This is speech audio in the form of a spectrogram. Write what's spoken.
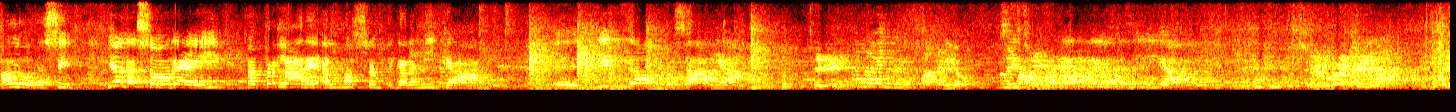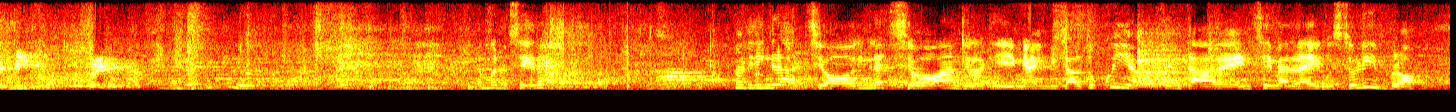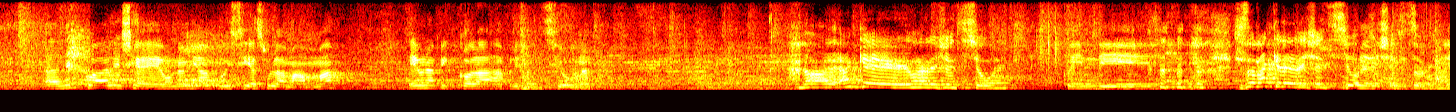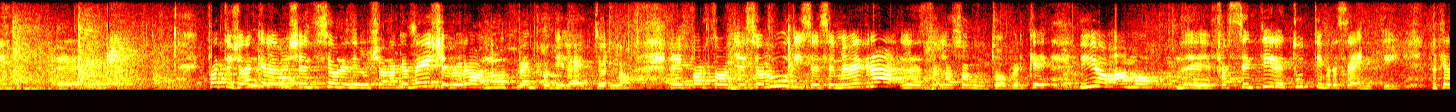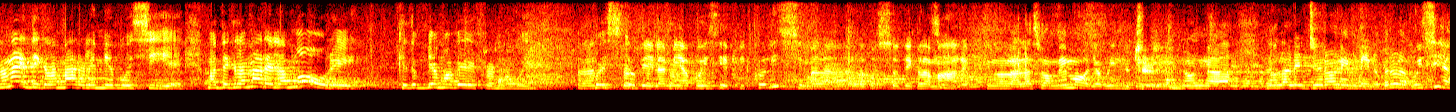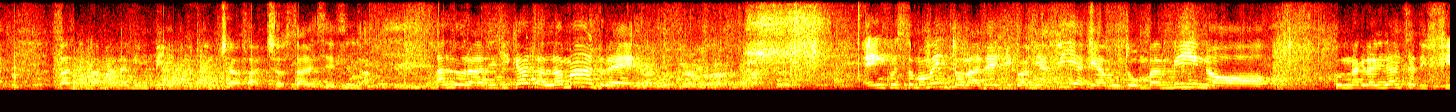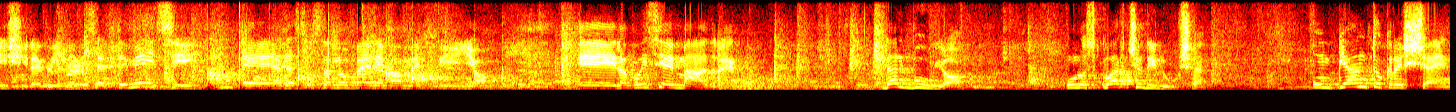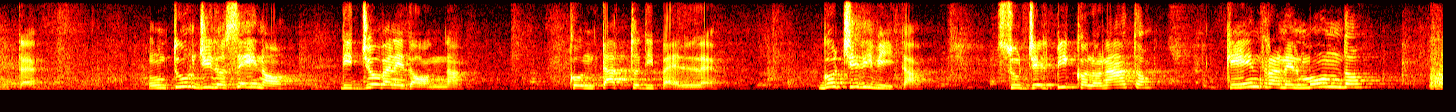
Allora sì, io adesso vorrei far parlare alla nostra cara amica eh, Zizza Rosaria. Sì, Io. sì, sì. È venuto anche il minimo. Prego. Buonasera. No, ti ringrazio, ringrazio Angela che mi ha invitato qui a presentare insieme a lei questo libro nel quale c'è una mia poesia sulla mamma e una piccola prefazione. No, anche una recensione. Quindi Ci sono anche le recensioni. le recensioni. C'è anche la recensione di Luciana Capece, però non ho tempo di leggerlo. E porto i miei saluti, se, se mi vedrà la, la saluto, perché io amo eh, far sentire tutti presenti, perché non è declamare le mie poesie, ma declamare l'amore che dobbiamo avere fra noi. Allora, Questo che la mia poesia è piccolissima la, la posso declamare perché non ha la sua memoria quindi Certo. non, non la leggerò nemmeno. Però la poesia va declamata all'impiego perché non ce la faccio stare seduta. Allora dedicata alla madre e in questo momento la dedico a mia figlia che ha avuto un bambino con una gravidanza difficile, quindi di sette mesi e adesso stanno bene mamma e figlio. E la poesia è madre. Dal buio, uno squarcio di luce, un pianto crescente, un turgido seno di giovane donna, contatto di pelle, gocce di vita, surge il piccolo nato che entra nel mondo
